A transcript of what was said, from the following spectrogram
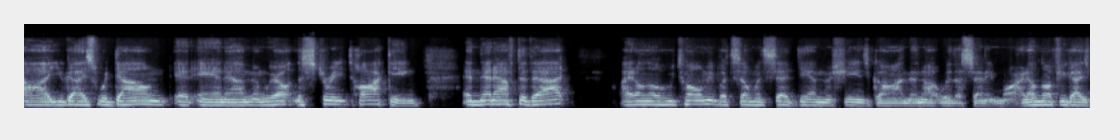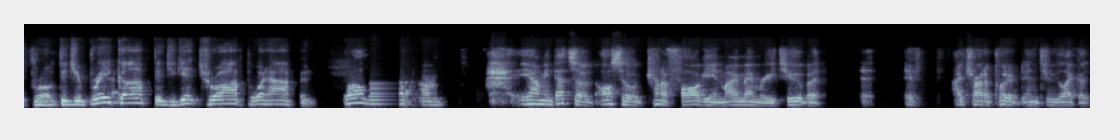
uh, you guys were down at A&M and we were out in the street talking. And then after that, I don't know who told me, but someone said, damn, machine's gone. They're not with us anymore. I don't know if you guys broke. Did you break yeah. up? Did you get dropped? What happened? Well, um, yeah, I mean that's a, also kind of foggy in my memory too. But uh, if I try to put it into like a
